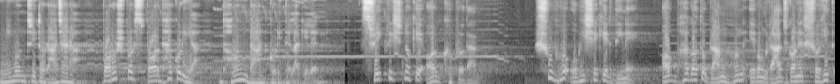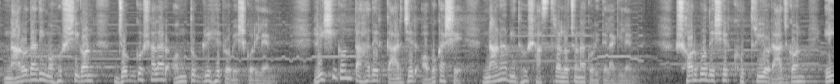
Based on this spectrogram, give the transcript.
নিমন্ত্রিত রাজারা পরস্পর স্পর্ধা করিয়া ধন দান করিতে লাগিলেন। শ্রীকৃষ্ণকে অর্ঘ্য প্রদান। শুভ অভিষেকের দিনে অভ্যাগত ব্রাহ্মণ এবং রাজগণের সহিত নারদাদি মহর্ষিগণ যজ্ঞশালার অন্তর্গৃহে প্রবেশ করিলেন। ঋষিগণ তাহাদের কার্যের অবকাশে নানাবিধ শাস্ত্রালোচনা করিতে লাগিলেন। সর্বদেশের ক্ষত্রিয় রাজগণ এই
